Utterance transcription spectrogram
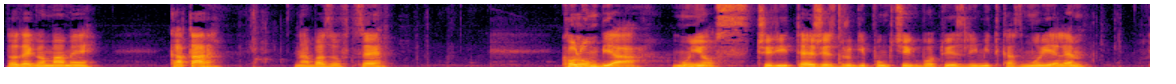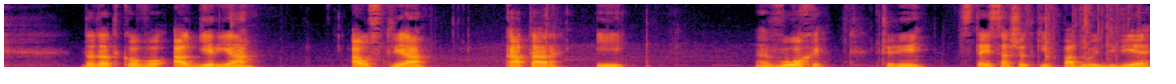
Do tego mamy Katar na bazówce. Kolumbia, Munoz, czyli też jest drugi punkcik, bo tu jest limitka z Murielem. Dodatkowo Algieria, Austria, Katar i Włochy. Czyli z tej saszetki wpadły dwie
